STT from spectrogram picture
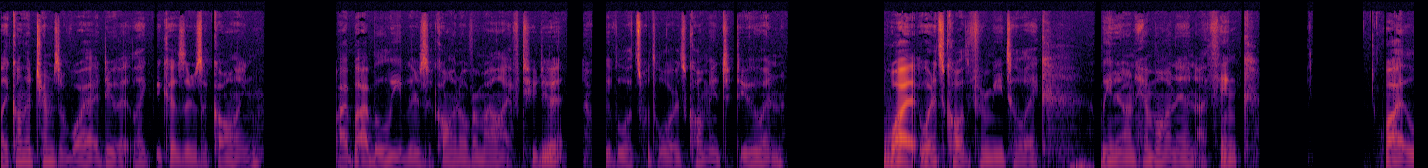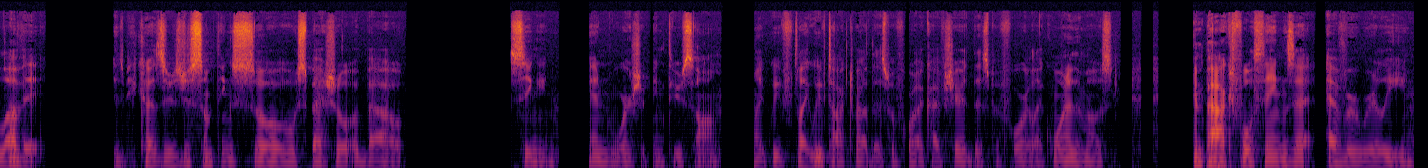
like on the terms of why i do it like because there's a calling I, I believe there's a calling over my life to do it i believe that's what the lord's called me to do and what what it's called for me to like lean on him on and i think why i love it is because there's just something so special about singing and worshiping through song like we've like we've talked about this before like i've shared this before like one of the most impactful things that ever really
